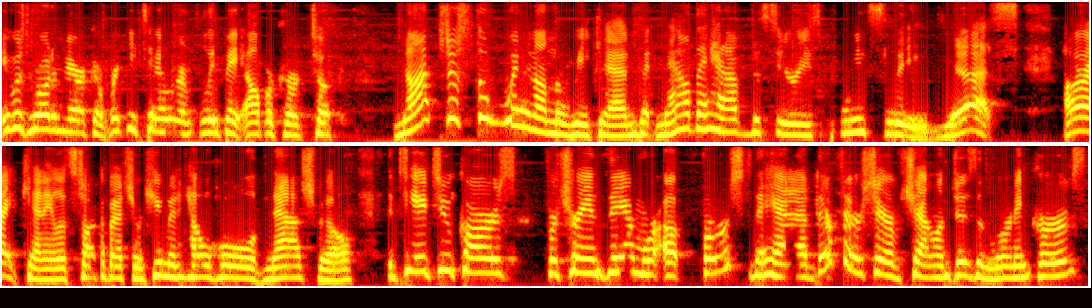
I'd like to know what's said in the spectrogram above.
It was Road America. Ricky Taylor and Filipe Albuquerque took not just the win on the weekend, but now they have the series points lead. Yes. All right, Kenny, let's talk about your human hellhole of Nashville. The TA2 cars for Trans Am were up first. They had their fair share of challenges and learning curves,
